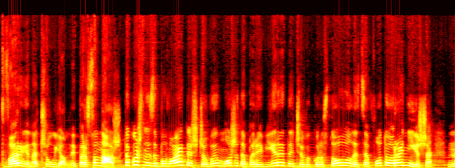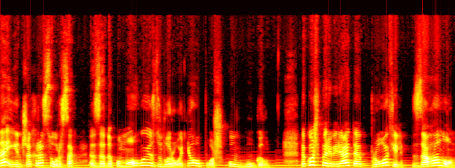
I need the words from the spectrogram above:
тварина чи уявний персонаж. Також не забувайте, що ви можете перевірити, чи використовували це фото раніше на інших ресурсах за допомогою зворотнього пошуку в Google. Також перевіряйте профіль загалом,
